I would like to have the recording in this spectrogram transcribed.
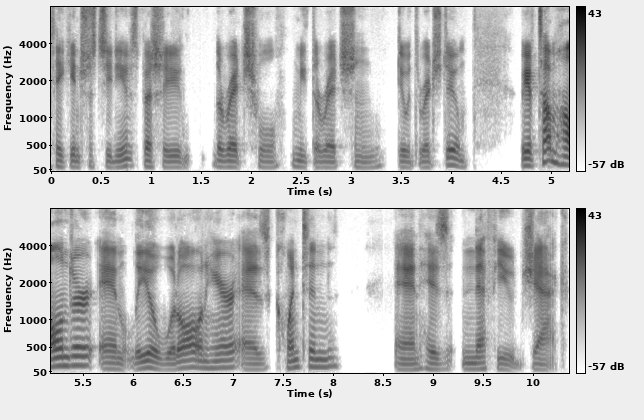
take interest in you, especially the rich will meet the rich and do what the rich do. We have Tom Hollander and Leo Woodall in here as Quentin and his nephew Jack.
